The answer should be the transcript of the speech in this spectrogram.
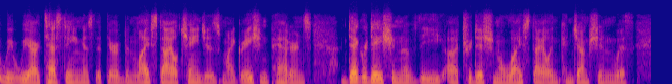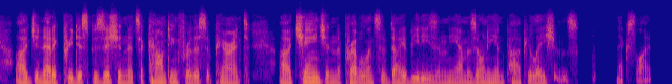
we, we are testing is that there have been lifestyle changes, migration patterns, degradation of the uh, traditional lifestyle in conjunction with uh, genetic predisposition that's accounting for this apparent uh, change in the prevalence of diabetes in the Amazonian populations. Next slide.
